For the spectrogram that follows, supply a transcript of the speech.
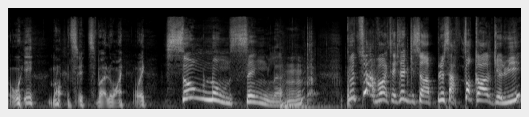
Oui. Mon Dieu, tu vas loin. Oui. Sung Nung Sing, là. Mm-hmm. Peux-tu avoir quelqu'un qui sera plus à fuck all que lui?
